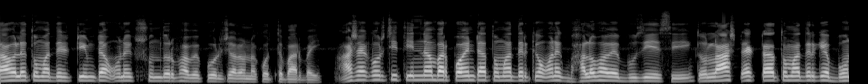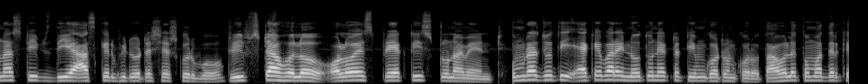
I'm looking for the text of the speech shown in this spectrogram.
তাহলে তোমাদের টিমটা অনেক সুন্দরভাবে পরিচালনা করতে পারবে। আশা করছি তিন নাম্বার পয়েন্টটা তোমাদেরকে অনেক ভালোভাবে বুঝিয়েছি। তো লাস্ট একটা তোমাদেরকে বোনাস টিপস দিয়ে আজকের ভিডিওটা শেষ করব। টিপসটা হলো অলওয়েজ প্র্যাকটিস টুর্নামেন্ট তোমরা যদি একেবারে নতুন একটা টিম গঠন করো, তাহলে তোমাদেরকে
